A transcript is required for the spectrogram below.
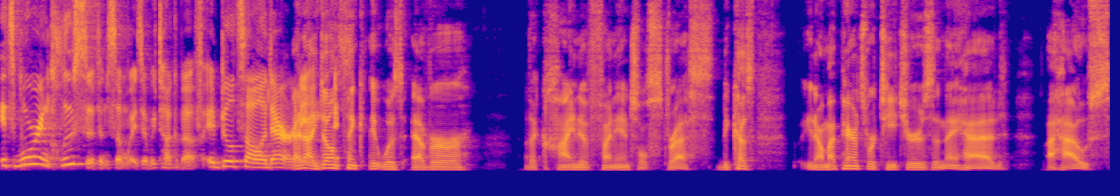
it's more inclusive in some ways that we talk about. It builds solidarity. And I don't think it was ever the kind of financial stress because, you know, my parents were teachers and they had a house.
